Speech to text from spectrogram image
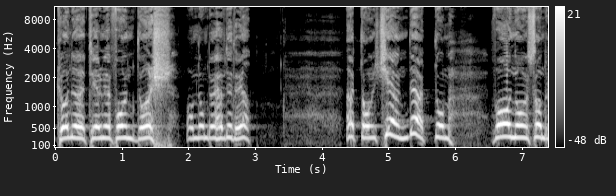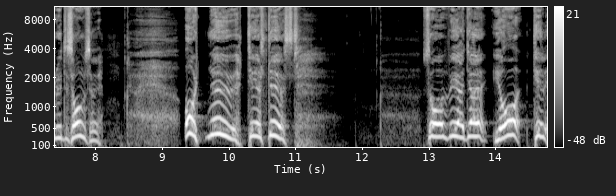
Kunde till och med få en dusch om de behövde det. Att de kände att de var någon som brydde sig om sig. Och nu till sist så vädjar jag till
